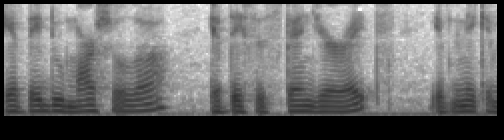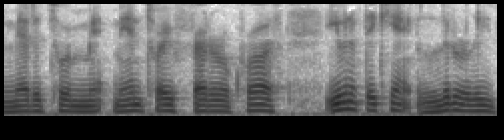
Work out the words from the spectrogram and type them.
if they do martial law, if they suspend your rights, if they make it mandatory, mandatory federal cross, even if they can't literally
